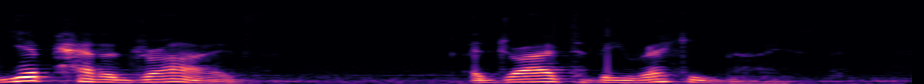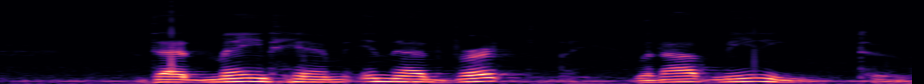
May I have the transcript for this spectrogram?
Yip had a drive, a drive to be recognized, that made him inadvertently, without meaning to,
